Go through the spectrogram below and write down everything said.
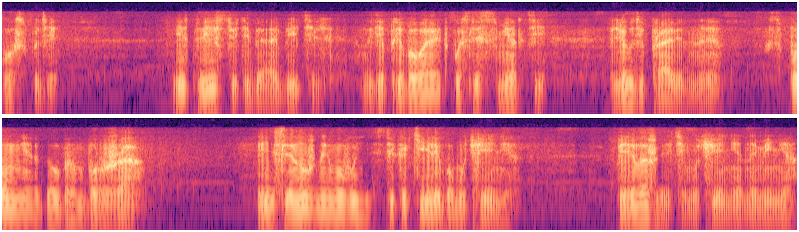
«Господи, если есть у тебя обитель, где пребывают после смерти люди праведные, вспомни о добром буржа, и если нужно ему вынести какие-либо мучения, переложи эти мучения на меня,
